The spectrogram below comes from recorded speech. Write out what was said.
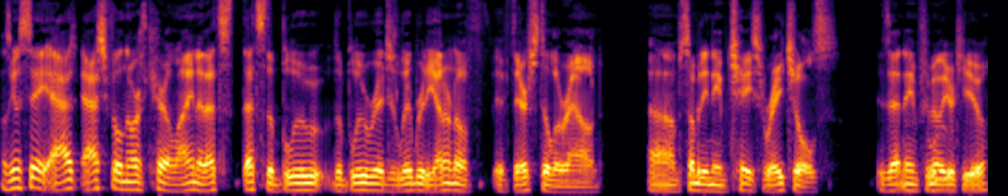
was going to say Ash- Asheville, North Carolina. That's that's the blue the Blue Ridge Liberty. I don't know if if they're still around. Um, somebody named Chase Rachels. Is that name familiar to you?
